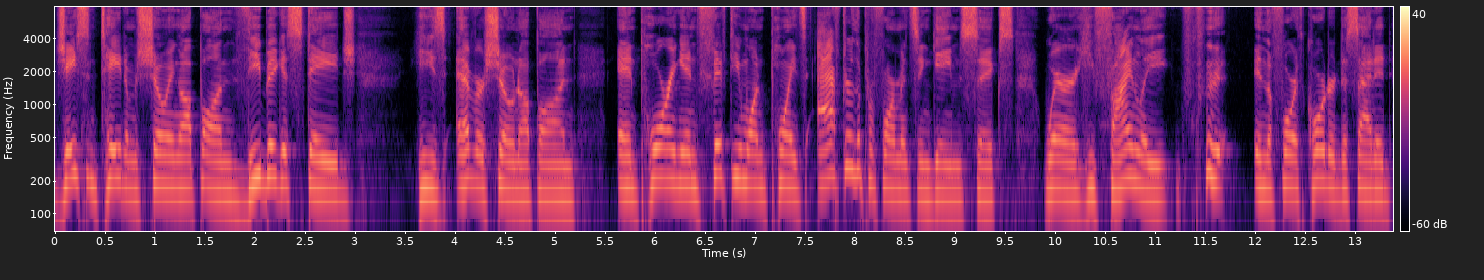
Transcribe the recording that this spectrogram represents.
Jayson Tatum showing up on the biggest stage he's ever shown up on and pouring in 51 points after the performance in game six, where he finally, in the fourth quarter, decided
